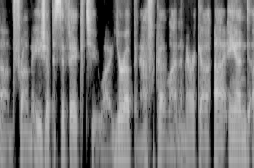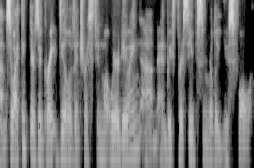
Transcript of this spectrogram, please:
um, from Asia Pacific to uh, Europe and Africa and Latin America. Uh, and um, so I think there's a great deal of interest in what we're doing. Um, and we've received some really useful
